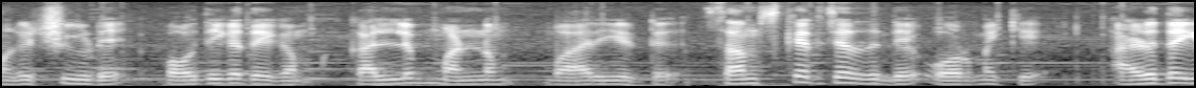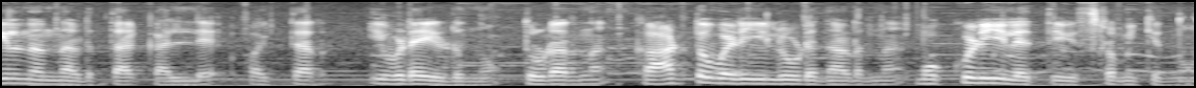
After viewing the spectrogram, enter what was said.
മഹിഷിയുടെ ഭൗതികദേഹം കല്ലും മണ്ണും വാരിയിട്ട് സംസ്കരിച്ചതിന്റെ ഓർമ്മയ്ക്ക് അഴുതയിൽ നിന്നെടുത്ത കല്ല് ഭക്തർ ഇവിടെ ഇടുന്നു. തുടർന്ന് കാട്ടുവഴിയിലൂടെ നടന്ന് മുക്കുഴിയിലെത്തി വിശ്രമിക്കുന്നു.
